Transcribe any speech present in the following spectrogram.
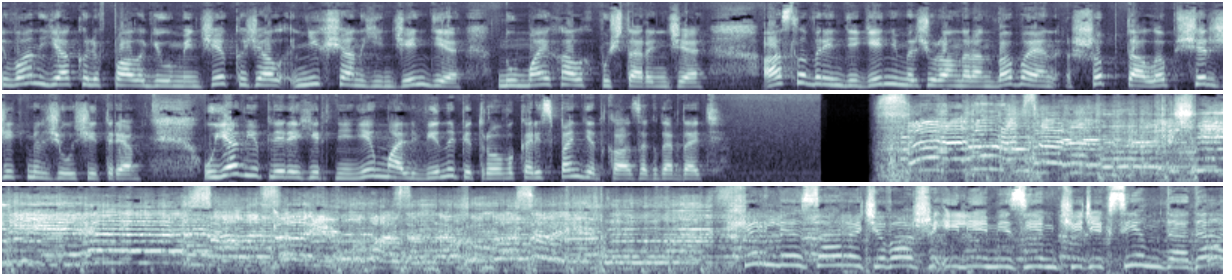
Иван Яковлев палаги уменче кыжал нихшан хинченде нумай халық пуштарынче. Аслы варендеге немер журалнаранба баян шып талып шыр житмел жул. Уяв еплере хиртнене Мальвина Петрова корреспондент қалазагдардать. Чываш илемезем чечексем дада.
